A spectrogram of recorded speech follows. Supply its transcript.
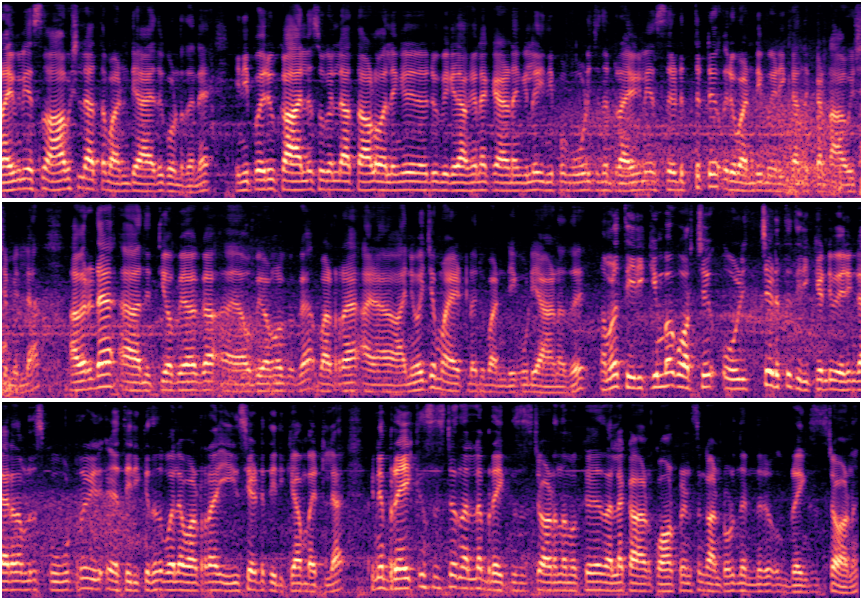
ഡ്രൈവിംഗ് ലൈസൻസ് ആവശ്യമില്ലാത്ത വണ്ടി ആയതുകൊണ്ട് തന്നെ ഇനിയിപ്പോൾ ഒരു കാലിന് സുഖമില്ലാത്ത ആളോ അല്ലെങ്കിൽ ഒരു വികലാംഗനൊക്കെ ആണെങ്കിൽ ഇനിയിപ്പോൾ ഓടിച്ചെന്ന് ഡ്രൈവിംഗ് ലൈസൻസ് എടുത്തിട്ട് ഒരു വണ്ടി മേടിക്കാൻ നിൽക്കേണ്ട ആവശ്യമില്ല. അവരുടെ ആ, നിത്യോപയോഗ ഉപയോഗങ്ങൾക്കൊക്കെ വളരെ അനുയോജ്യമായിട്ടുള്ള ഒരു വണ്ടി കൂടിയാണിത്. നമ്മൾ തിരിക്കുമ്പോൾ കുറച്ച് ഒഴിച്ചെടുത്ത് തിരിക്കേണ്ടി വരും. കാരണം നമ്മൾ സ്കൂട്ടർ തിരിക്കുന്നത് പോലെ വളരെ ഈസി ആയിട്ട് തിരിക്കാൻ പറ്റില്ല. പിന്നെ ബ്രേക്കിംഗ് സിസ്റ്റം നല്ല ബ്രേക്കിംഗ് സിസ്റ്റമാണ് നമുക്ക് നല്ല കോൺഫിഡൻസും കൺട്രോളും തരുന്നൊരു ബ്രേക്കിംഗ് സിസ്റ്റമാണ്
